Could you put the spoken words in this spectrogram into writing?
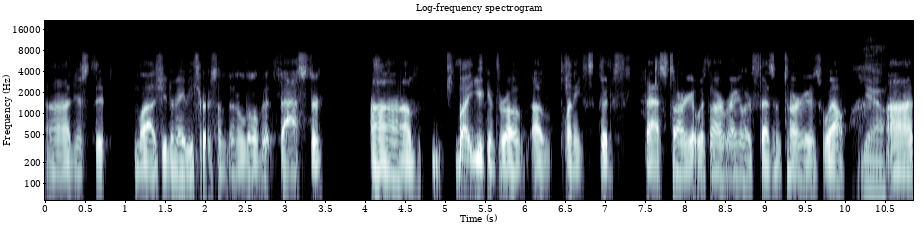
uh, just that allows you to maybe throw something a little bit faster. Um, but you can throw a plenty good fast target with our regular pheasant target as well. Yeah. Uh,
